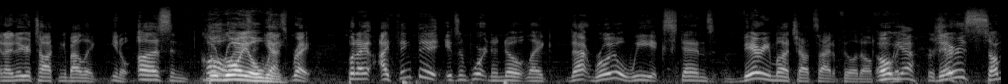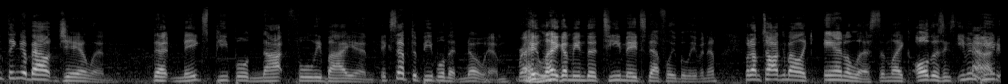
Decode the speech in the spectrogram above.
and I know you're talking about like you know us and the royal Yes, right. But I, I think that it's important to note, like, that royal we extends very much outside of Philadelphia. Oh, like, yeah, for sure. There is something about Jalen that makes people not fully buy in, except the people that know him, right? Mm-hmm. Like, I mean, the teammates definitely believe in him. But I'm talking about, like, analysts and, like, all those things. Even yeah, Peter.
